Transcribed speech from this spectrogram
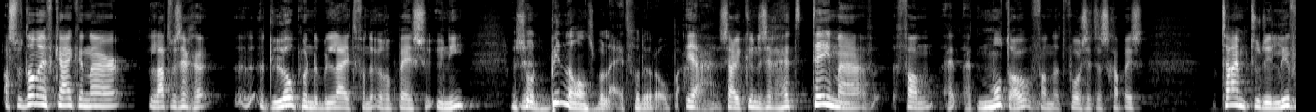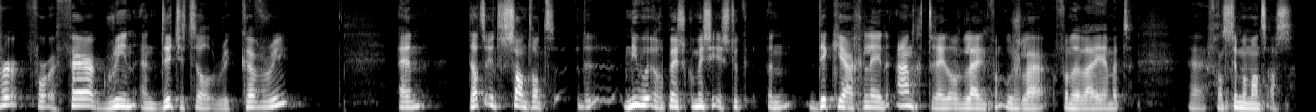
als we dan even kijken naar, laten we zeggen, het lopende beleid van de Europese Unie. Een soort binnenlands beleid voor Europa. Ja, zou je kunnen zeggen, het thema van het, het motto van het voorzitterschap is Time to deliver for a fair, green and digital recovery. En dat is interessant, want de nieuwe Europese Commissie is natuurlijk een dik jaar geleden aangetreden onder leiding van Ursula von der Leyen met eh, Frans Timmermans als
